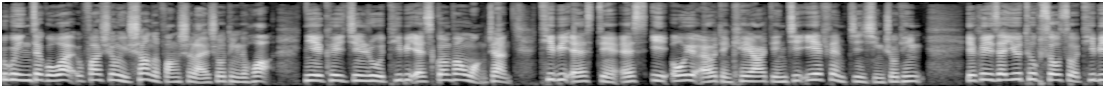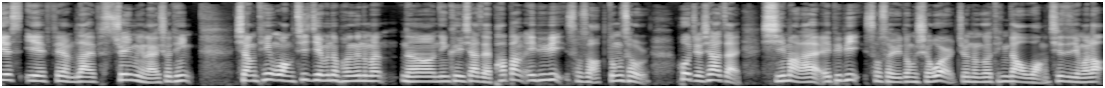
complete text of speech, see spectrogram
如果您在国外无法使用以上的方式来收听的话，你也可以进入 TBS 官方网站 tbs 点 seoul 点 kr 点击 EFM 进行收听，也可以在 YouTube 搜索 TBS EFM Live Streaming 来收听。想听往期节目的朋友们，那您可以下载 pop app 搜索东首尔，或者下载喜马拉雅 APP 搜索移动首尔，就能够听到往期的节目了。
